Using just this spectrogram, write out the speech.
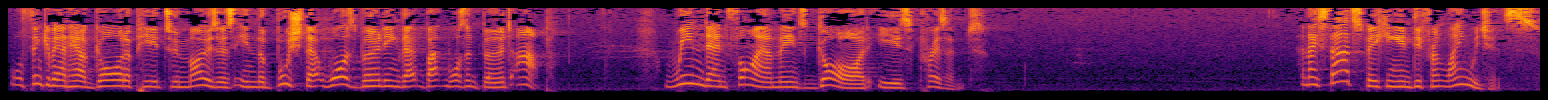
well think about how God appeared to Moses in the bush that was burning that but wasn't burnt up. Wind and fire means God is present. And they start speaking in different languages.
